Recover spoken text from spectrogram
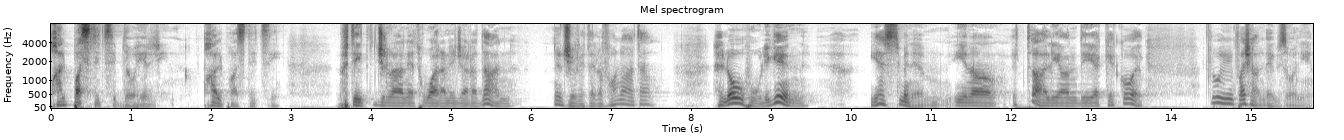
Bħal pastizzi bdew ħierġin. Bħal pastizzi. Ftit ġranet wara li ġara dan, nirċievi telefonata. Hello, hooligan! Yes, min hemm? Jiena it-tali għandi hekk hekk u hekk. Fluwi fax għandek bżon jien.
